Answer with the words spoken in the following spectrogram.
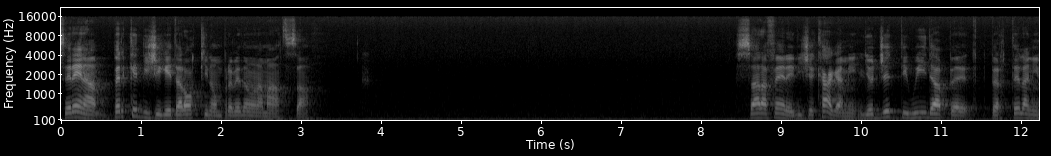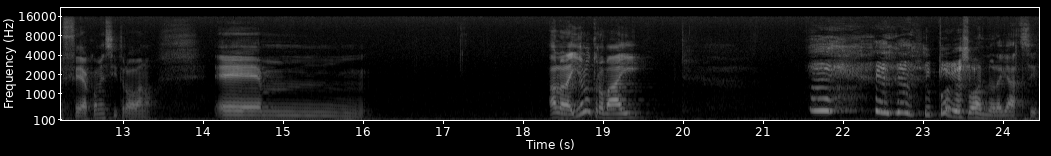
Serena, perché dici che i tarocchi non prevedono una mazza? Sara Fere dice cagami, gli oggetti guida per, per te la ninfea, come si trovano? Ehm... Allora, io lo trovai... Un po' mio sonno, ragazzi.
